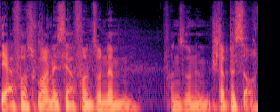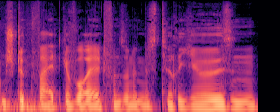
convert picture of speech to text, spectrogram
die Air Force One ist ja von so einem, von so einem, ich glaube, das ist auch ein Stück weit gewollt, von so einem mysteriösen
